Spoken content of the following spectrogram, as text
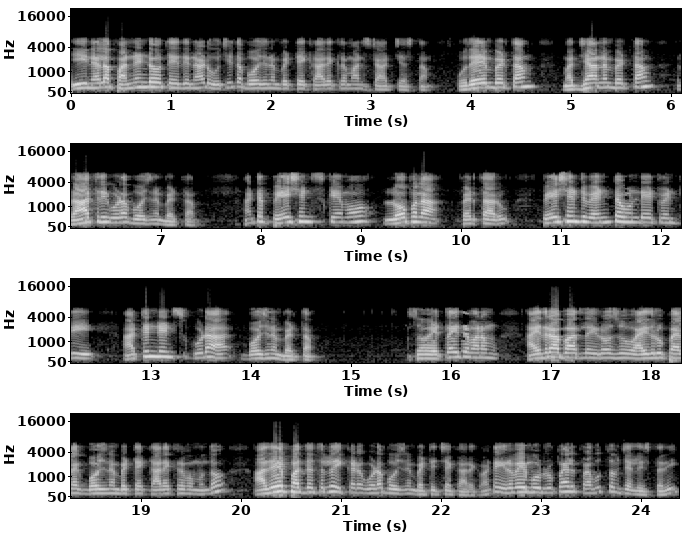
ఈ నెల పన్నెండవ తేదీ నాడు ఉచిత భోజనం పెట్టే కార్యక్రమాన్ని స్టార్ట్ చేస్తాం. ఉదయం పెడతాం మధ్యాహ్నం పెడతాం రాత్రి కూడా భోజనం పెడతాం. అంటే పేషెంట్స్కేమో లోపల పెడతారు. పేషెంట్ వెంట ఉండేటువంటి అటెండెంట్స్ కూడా భోజనం పెడతాం. సో ఎట్లయితే మనం హైదరాబాద్లో ఈరోజు ఐదు రూపాయలకు భోజనం పెట్టే కార్యక్రమం ఉందో అదే పద్ధతిలో ఇక్కడ కూడా భోజనం పెట్టించే కార్యక్రమం. అంటే ఇరవై మూడు రూపాయలు ప్రభుత్వం చెల్లిస్తుంది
